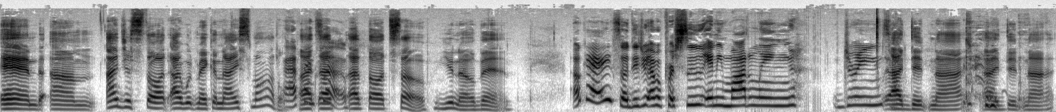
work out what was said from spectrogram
And um, I just thought I would make a nice model. I think I, so. I, I thought so, you know, then. Okay, so did you ever pursue any modeling dreams? I did not. I did not.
